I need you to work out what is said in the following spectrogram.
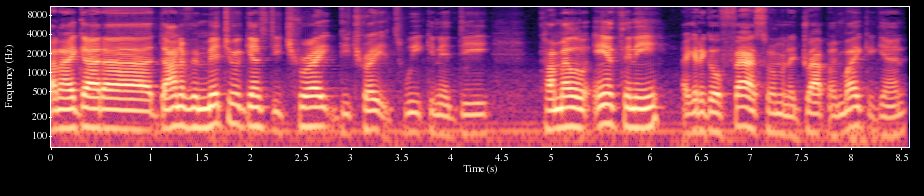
And I got uh, Donovan Mitchell against Detroit. Detroit is weak in a D. Carmelo Anthony. I gotta go fast, so I'm gonna drop my mic again.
